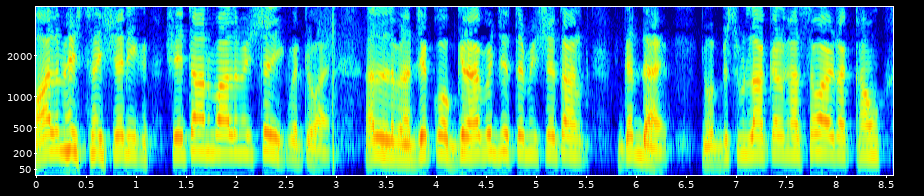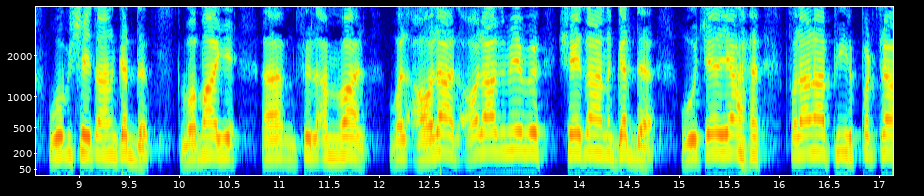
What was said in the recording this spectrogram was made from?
مال ۾ شريڪ شيطان مال ۾ شريڪ ويٺو آهي هل جيڪو گرهه وجهه ته ۾ شيطان گڏ آهي بسملا ڪرڻ کان سواءِ ويٺا کائون اهو به شيطان گڏ اهو مان اهي فل اموال ول اولاد اولاد ۾ به شيطان گڏ هو چئي يا فلاڻا پير پٽا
